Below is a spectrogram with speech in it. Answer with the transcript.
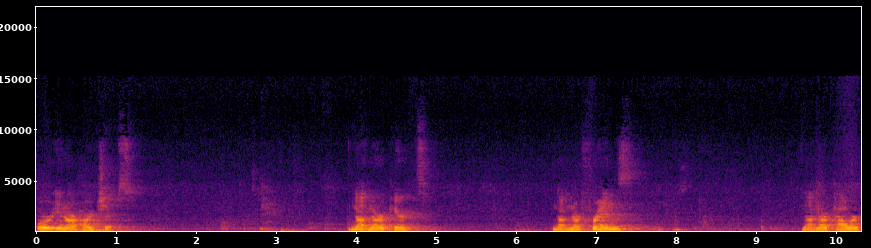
or in our hardships, not in our appearance not in our friends, not in our power.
